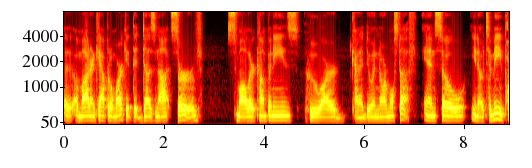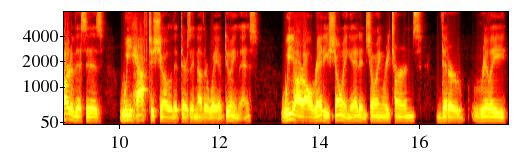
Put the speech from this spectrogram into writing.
a, a modern capital market that does not serve smaller companies who are kind of doing normal stuff. And so, you know, to me, part of this is we have to show that there's another way of doing this. We are already showing it and showing returns that are really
